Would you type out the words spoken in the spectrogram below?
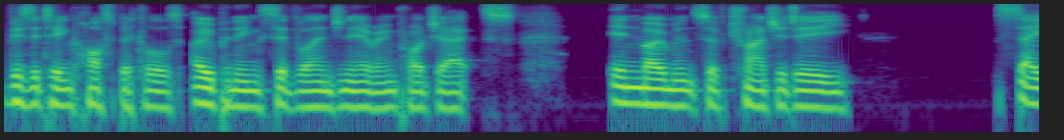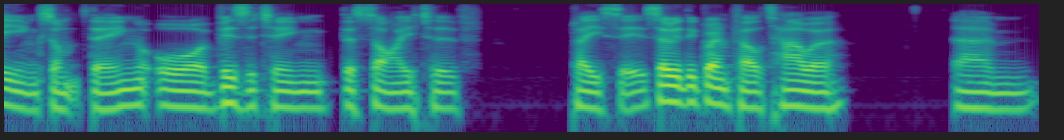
visiting hospitals, opening civil engineering projects, in moments of tragedy, saying something or visiting the site of places. So the Grenfell Tower, um,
